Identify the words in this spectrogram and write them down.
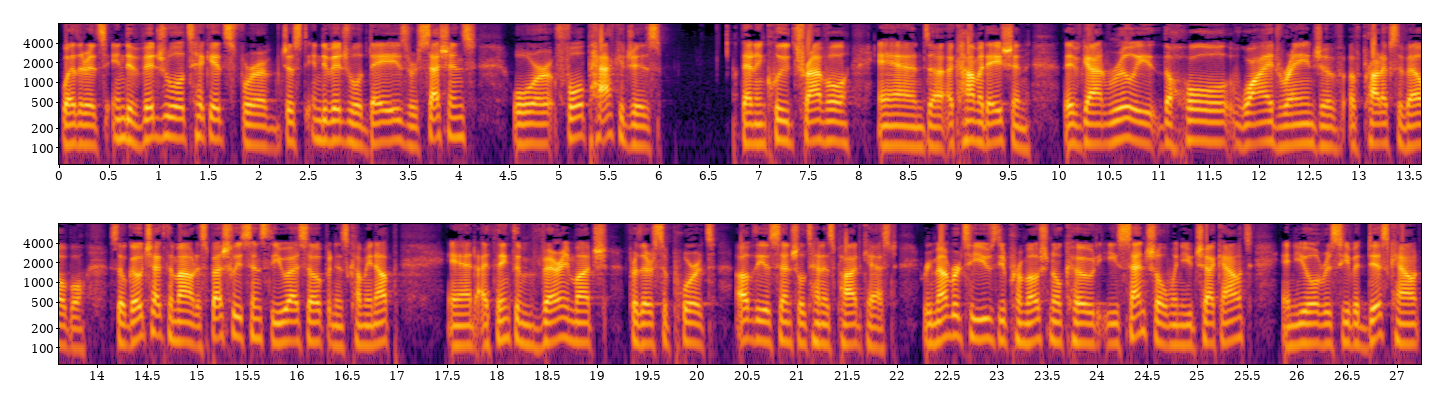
whether it's individual tickets for just individual days or sessions or full packages that include travel and uh, accommodation. They've got really the whole wide range of, of products available. So go check them out, especially since the US Open is coming up. And I thank them very much for their support of the Essential Tennis Podcast. Remember to use the promotional code ESSENTIAL when you check out, and you'll receive a discount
